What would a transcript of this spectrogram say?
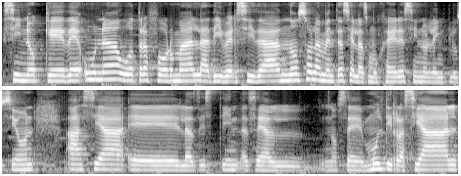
sino que de una u otra forma la diversidad, no solamente hacia las mujeres, sino la inclusión hacia eh, las distintas, hacia el, no sé, multirracial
